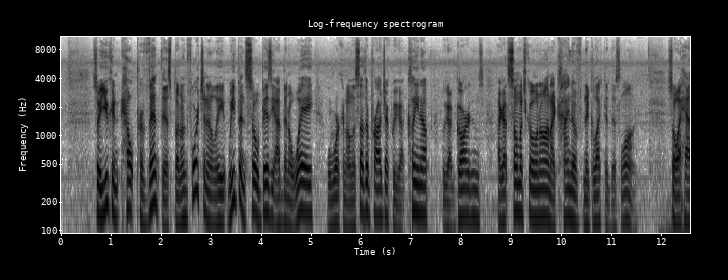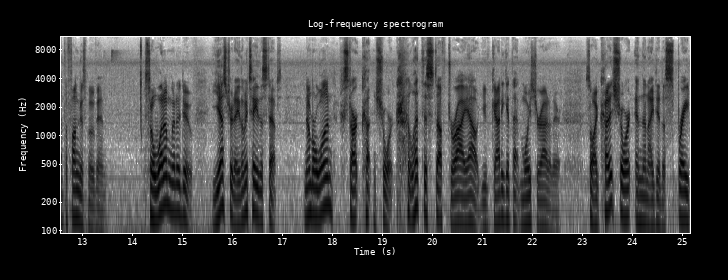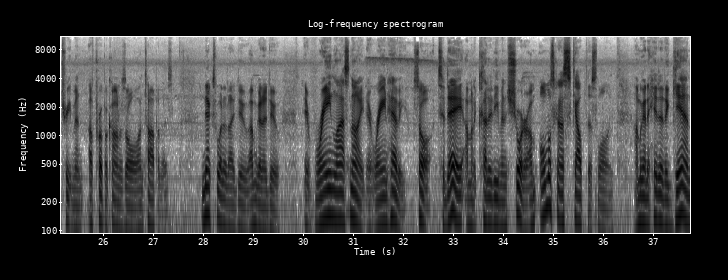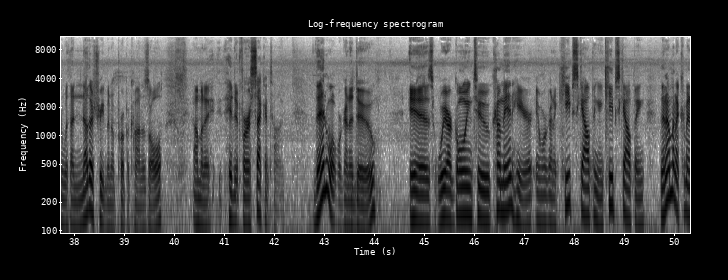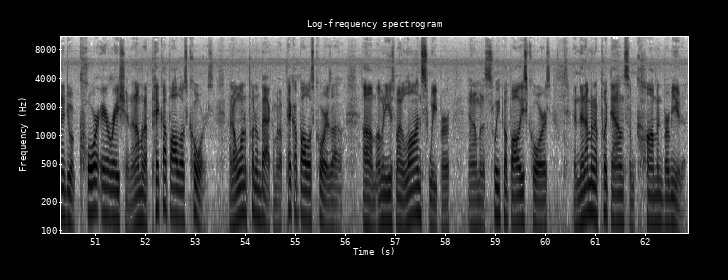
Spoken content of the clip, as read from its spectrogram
So you can help prevent this, but unfortunately, we've been so busy. I've been away. We're working on this other project. We got cleanup, we got gardens. I got so much going on, I kind of neglected this lawn. So I had the fungus move in. So what I'm gonna do, yesterday, let me tell you the steps. Number one, start cutting short. Let this stuff dry out. You've got to get that moisture out of there. So I cut it short and then I did a spray treatment of propiconazole on top of this. Next, what did I do? I'm gonna do. It rained last night, it rained heavy. So today I'm gonna cut it even shorter. I'm almost gonna scalp this lawn. I'm gonna hit it again with another treatment of propiconazole. I'm gonna hit it for a second time. Then what we're gonna do is we are going to come in here and we're going to keep scalping and keep scalping. Then I'm going to come in and do a core aeration and I'm going to pick up all those cores. I don't want to put them back. I'm going to pick up all those cores. Uh, um, I'm going to use my lawn sweeper and I'm going to sweep up all these cores and then I'm going to put down some common Bermuda.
